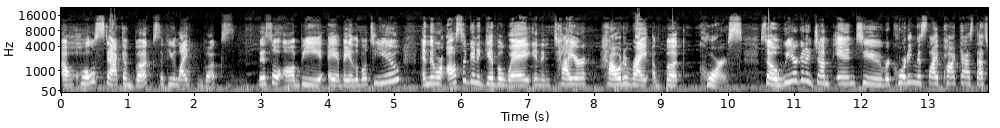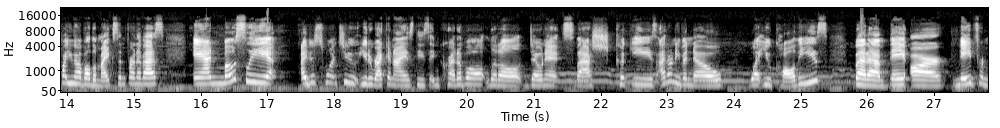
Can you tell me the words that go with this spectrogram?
a whole stack of books if you like books. This will all be available to you. And then we're also going to give away an entire How to Write a Book course. So we are going to jump into recording this live podcast. That's why you have all the mics in front of us. And mostly, I just want to you to recognize these incredible little donuts slash cookies. I don't even know what you call these, but um, they are made from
